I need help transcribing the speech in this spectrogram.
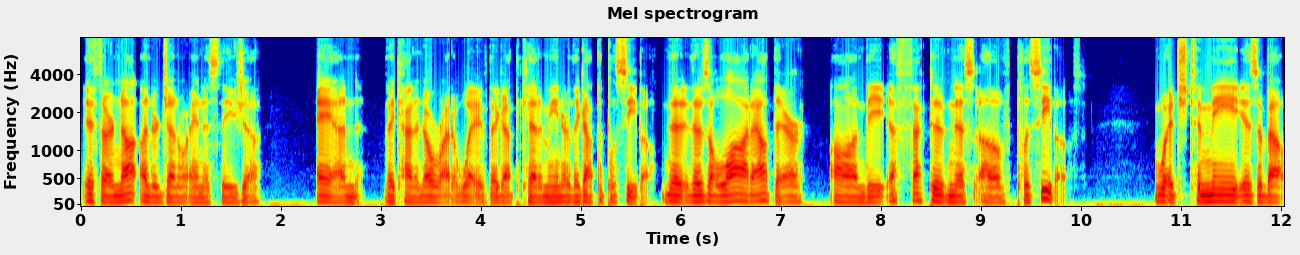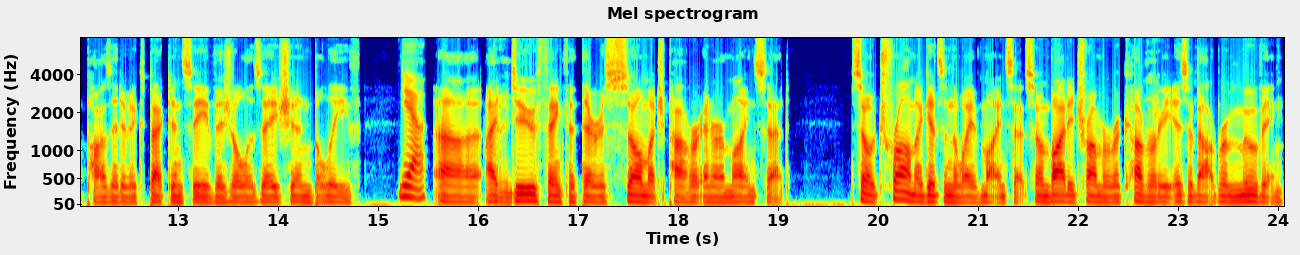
if they're not under general anesthesia and they kind of know right away if they got the ketamine or they got the placebo. There's a lot out there on the effectiveness of placebos, which to me is about positive expectancy, visualization, belief. Yeah. Uh, I do think that there is so much power in our mindset. So trauma gets in the way of mindset. So embodied trauma recovery is about removing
